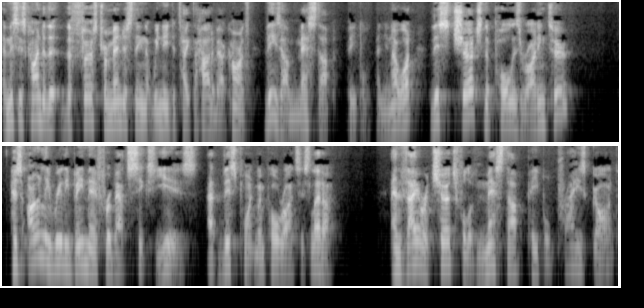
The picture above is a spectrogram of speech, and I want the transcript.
And this is kind of the, the first tremendous thing that we need to take to heart about Corinth. These are messed up people. And you know what? This church that Paul is writing to, has only really been there for about six years at this point when Paul writes this letter. And they are a church full of messed up people. Praise God.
